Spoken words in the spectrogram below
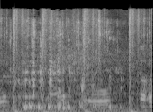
Yang.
